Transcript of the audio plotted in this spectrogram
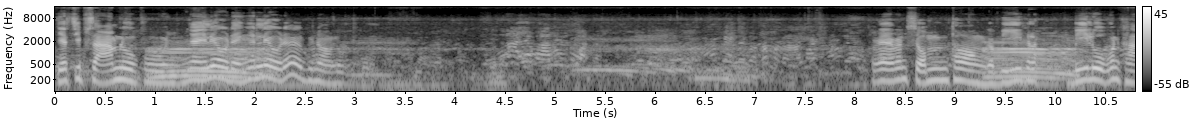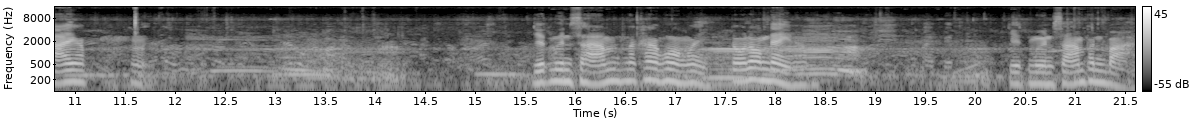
เจ็ดสิบสามลูกผูใหญ่เร็วได้เงินเร็วเด้อพี่น้องลูกผูแม่มันสมทองกับบีกับบีลูกมันขายครับเจ็ดหมื่นสามราคาห้องไว้ต่อรองได้นะครับ เจ็ดหมื่นสามพันบาท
